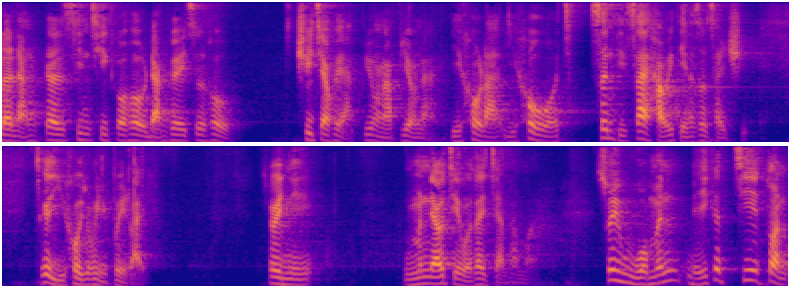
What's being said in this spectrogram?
了两个星期过后，两个月之后去教会啊，不用了，不用了，以后啦，以后我身体再好一点的时候才去，这个以后永远不会来。所以你你们了解我在讲的吗？所以我们每一个阶段，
